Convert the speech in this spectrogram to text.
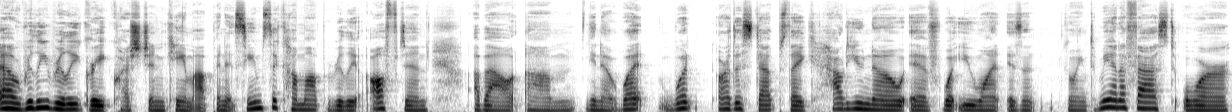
a really, really great question came up, and it seems to come up really often about, um, you know, what what are the steps? Like, how do you know if what you want isn't going to manifest, or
